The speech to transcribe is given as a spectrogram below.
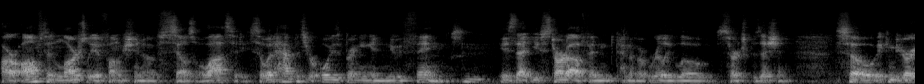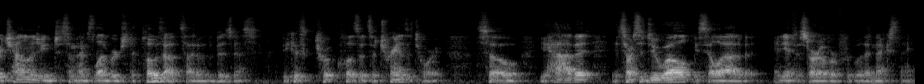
are often largely a function of sales velocity. So what happens? You're always bringing in new things. Hmm. Is that you start off in kind of a really low search position. So it can be very challenging to sometimes leverage the closeout side of the business because tr- closeouts are transitory. So you have it, it starts to do well, you sell out of it, and you have to start over for, with the next thing.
